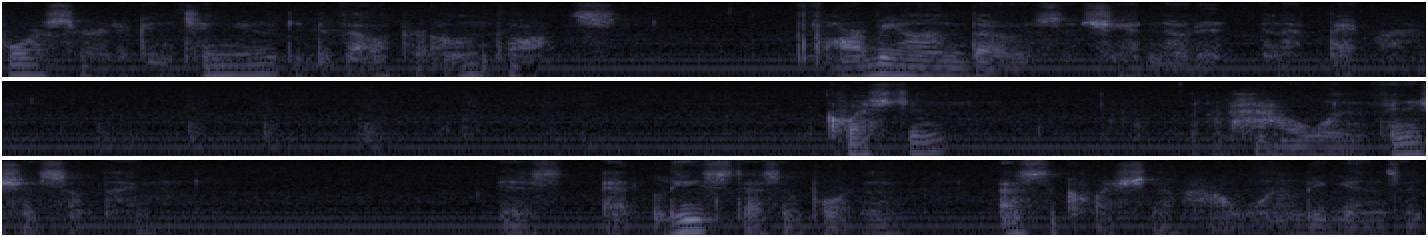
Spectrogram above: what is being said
force her to continue to develop her own thoughts far beyond those that she had noted in that paper. The question of how one finishes something is at least as important as the question of how one begins it.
